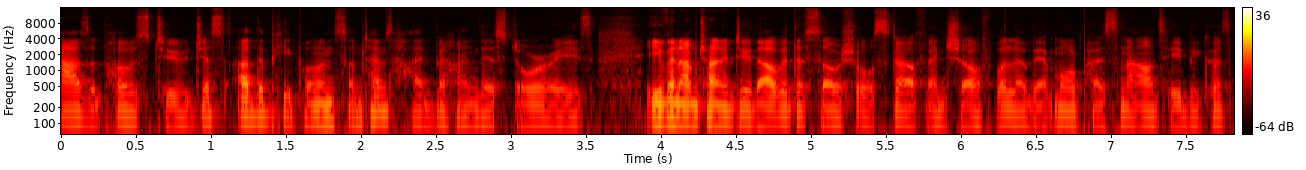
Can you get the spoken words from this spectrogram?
as opposed to just other people and sometimes hide behind their stories. Even I'm trying to do that with the social stuff and show off a little bit more personality because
